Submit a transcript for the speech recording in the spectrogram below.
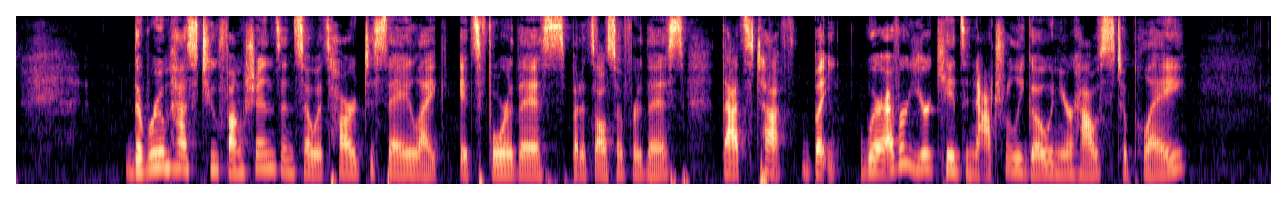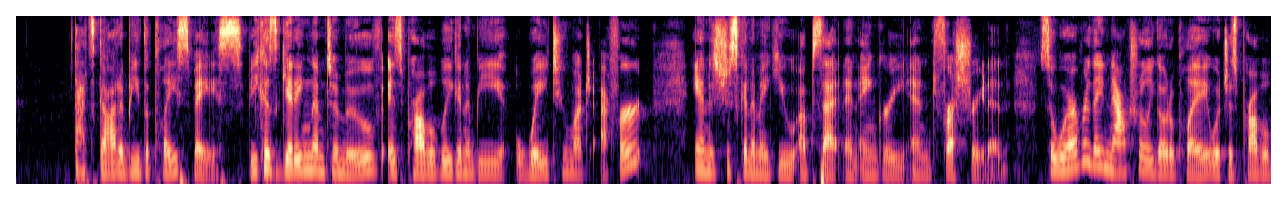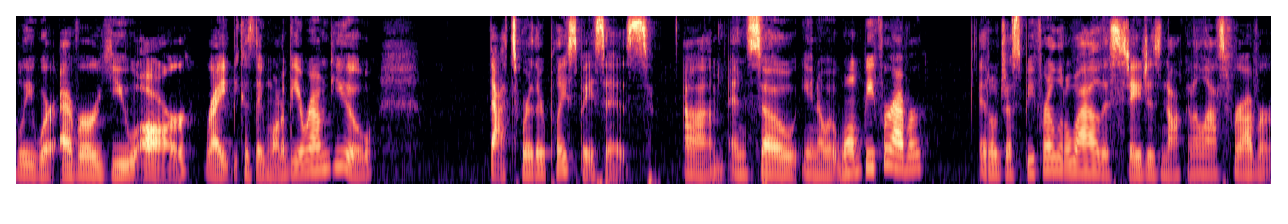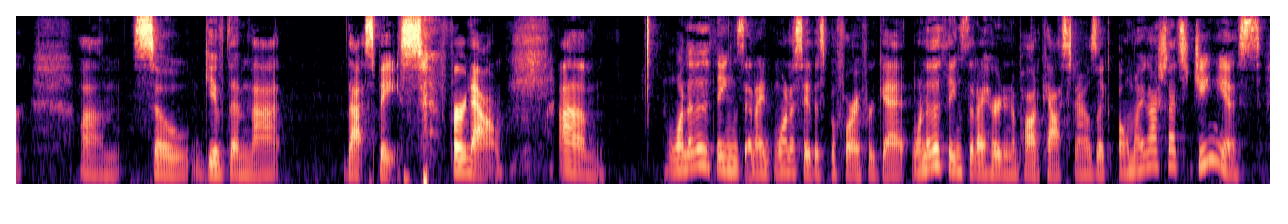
The room has two functions, and so it's hard to say, like, it's for this, but it's also for this. That's tough. But wherever your kids naturally go in your house to play, that's got to be the play space because getting them to move is probably going to be way too much effort and it's just going to make you upset and angry and frustrated. So, wherever they naturally go to play, which is probably wherever you are, right? Because they want to be around you, that's where their play space is. Um, and so, you know, it won't be forever, it'll just be for a little while. This stage is not going to last forever. Um, so, give them that that space for now. Um, one of the things, and I want to say this before I forget, one of the things that I heard in a podcast, and I was like, oh my gosh, that's genius,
